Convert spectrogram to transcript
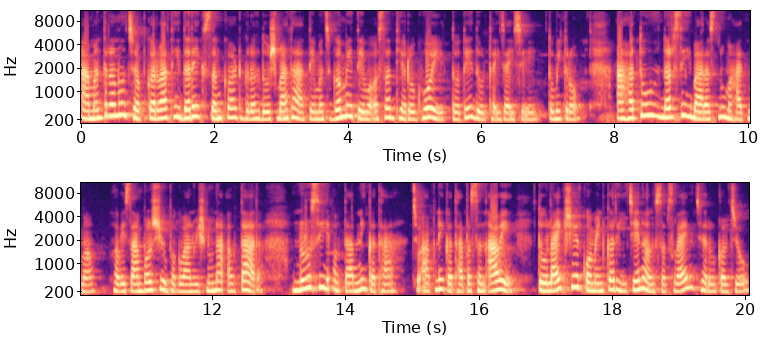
આ મંત્રનો જપ કરવાથી દરેક સંકટ, ગ્રહ, દોષ, બાધા તેમજ ગમે તેવો અસધ્ય રોગ હોય તો તે દૂર થઈ જાય છે. તો મિત્રો, આ હતું નરસિંહ બારસનું મહાત્મા હવે સાંભળશું ભગવાન વિષ્ણુના અવતાર, નૃસિંહ અવતારની કથા. જો આપને કથા પસંદ આવે તો લાઇક શેર, કોમેન્ટ કરી ચેનલ સબસ્ક્રાઈબ જરૂર કરજો.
